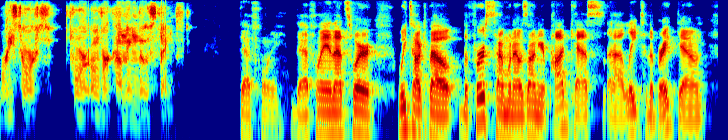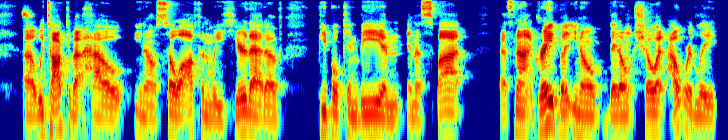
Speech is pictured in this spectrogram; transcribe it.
resource for overcoming those things Definitely, definitely, and that's where we talked about the first time when I was on your podcast, uh, late to the breakdown uh, we talked about how you know so often we hear that of people can be in in a spot that's not great but you know they don't show it outwardly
